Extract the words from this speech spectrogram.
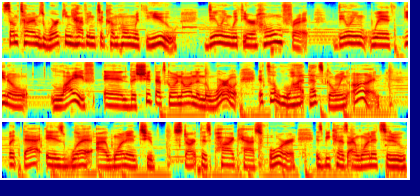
sometimes working having to come home with you, dealing with your home front, dealing with, you know, life and the shit that's going on in the world. It's a lot that's going on. But that is what I wanted to start this podcast for, is because I wanted to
